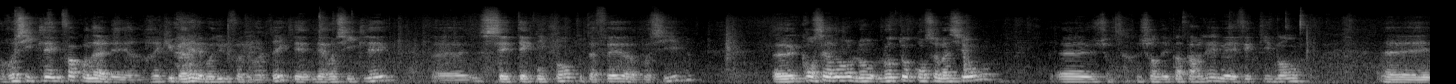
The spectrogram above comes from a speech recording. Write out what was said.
recycler, une fois qu'on a récupéré les modules photovoltaïques, les recycler, c'est techniquement tout à fait possible. Euh, concernant l'autoconsommation, euh, j'en ai pas parlé, mais effectivement, euh,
